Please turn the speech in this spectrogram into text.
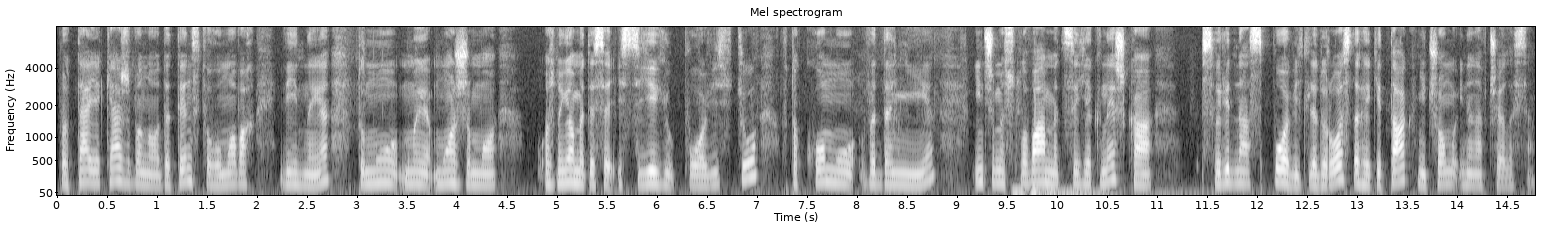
про те, яке ж воно дитинство в умовах війни. Тому ми можемо ознайомитися із цією повістю в такому виданні. Іншими словами, це є книжка. Своєрідна сповідь для дорослих, які так нічому і не навчилися.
